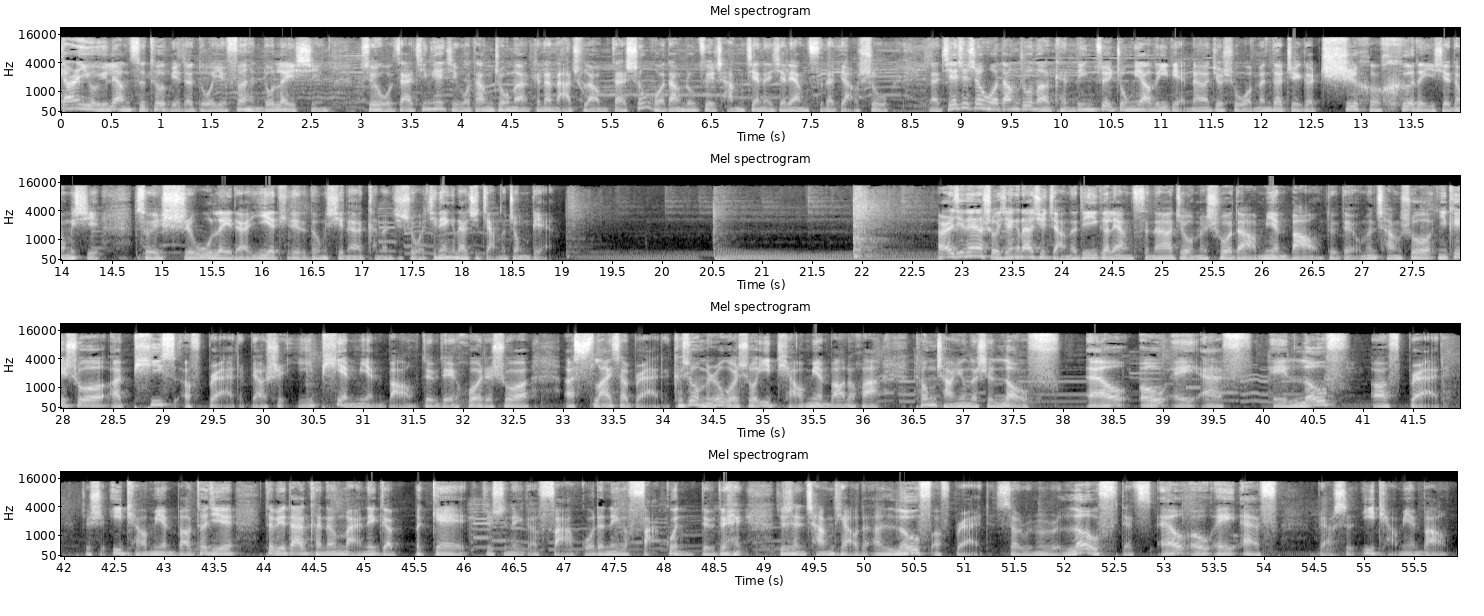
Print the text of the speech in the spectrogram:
当然，由于量词特别的多，也分很多类型，所以我在今天节目当中呢，跟它拿出来我们在生活当中最常见的一些量词的表述。那节食生活当中呢，肯定最重要的一点呢，就是我们的这个吃和喝的一些东西，所以食物类的、液体类的东西呢，可能就是我今天跟大家去讲的重点。而今天要首先跟大家去讲的第一个量词呢，就我们说到面包，对不对？我们常说，你可以说 a piece of bread 表示一片面包，对不对？或者说 a slice of bread。可是我们如果说一条面包的话，通常用的是 loaf，l o a f，a loaf of bread。就是一条面包，特别特别，大家可能买那个 baguette，就是那个法国的那个法棍，对不对？就是很长条的，a loaf of bread。So remember loaf, that's L O A F，表示一条面包。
